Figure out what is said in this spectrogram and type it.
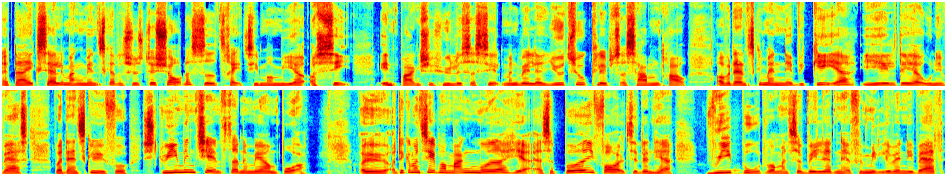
at der er ikke særlig mange mennesker, der synes, det er sjovt at sidde tre timer mere og se en branche hylde sig selv. Man vælger YouTube-clips og sammendrag, og hvordan skal man navigere i hele det her univers? Hvordan skal vi få streamingtjenesterne med ombord? Øh, og det kan man se på mange måder her, altså både i forhold til den her reboot, hvor man så vælger den her familievenlige vært,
